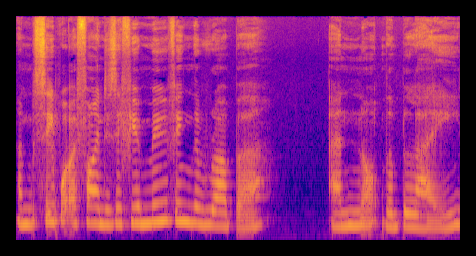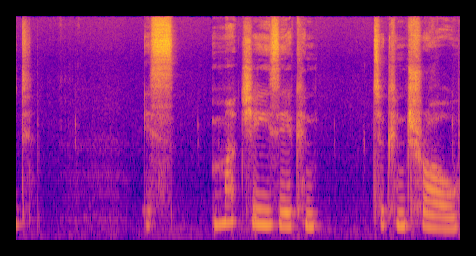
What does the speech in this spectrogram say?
And see what I find is if you're moving the rubber and not the blade, it's much easier con to control.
